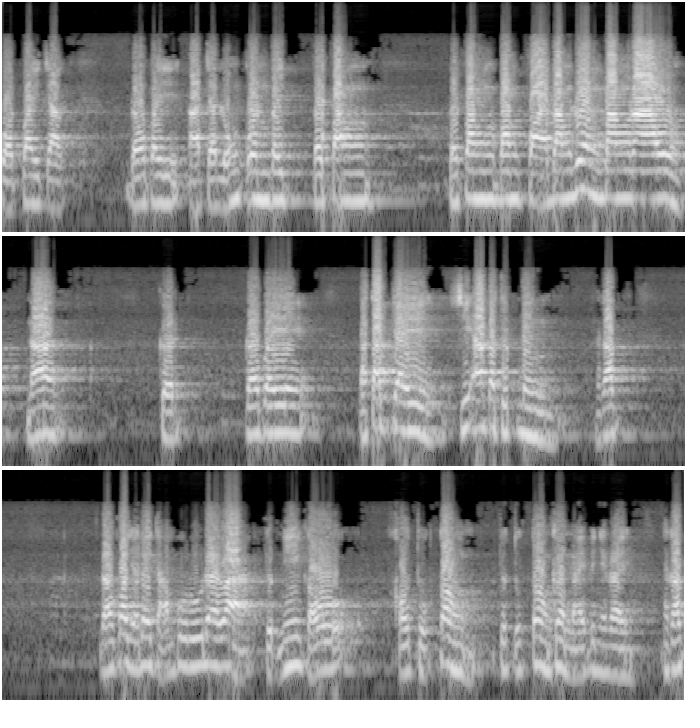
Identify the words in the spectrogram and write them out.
ปลอดภัยจาก เราไปอาจจะหลงกลไปไปฟัง ไปฟังบางฝ่ายบางเรื่องบางราวนะ เกิดเราไปประทับใจชีอะห์ก็จุดหนึ่งนะครับ เราก็จะได้ถามผู้รู้ได้ว่า จุดนี้เขาเขาถูกต้อง จุดถูกต้องแค่ไหนเป็นอย่างไรนะครับ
